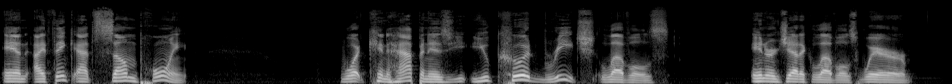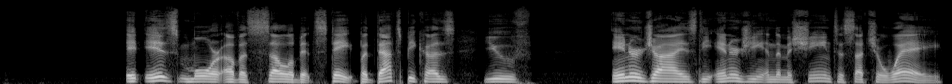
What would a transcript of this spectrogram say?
And I think at some point what can happen is you, you could reach levels energetic levels where it is more of a celibate state, but that's because you've energized the energy in the machine to such a way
